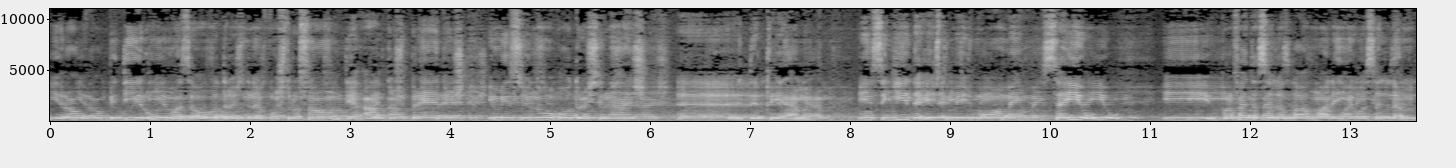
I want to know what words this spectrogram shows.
irão competir umas a outras na construção de altos prédios e mencionou outros sinais uh, de Qiyamah. Em seguida, este mesmo homem saiu e o profeta sallallahu alaihi wasallam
